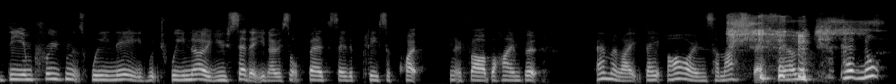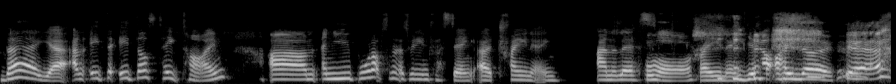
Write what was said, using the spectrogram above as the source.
the improvements we need, which we know you said it, you know, it's not fair to say the police are quite, you know, far behind, but Emma, like they are in some aspects. They're, they're not there yet. And it, it does take time. Um, and you brought up something that's really interesting, uh, training analyst oh. training. Yeah, I know. yeah.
